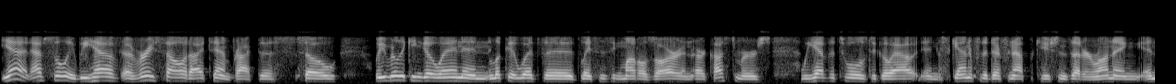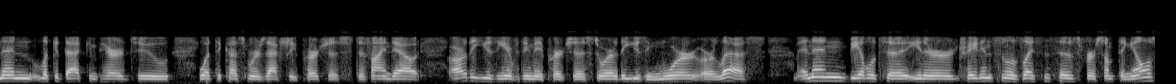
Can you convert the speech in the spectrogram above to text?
Yeah, absolutely. We have a very solid ITAM practice. So we really can go in and look at what the licensing models are and our customers. We have the tools to go out and scan for the different applications that are running and then look at that compared to what the customers actually purchased to find out are they using everything they purchased or are they using more or less and then be able to either trade in some of those licenses for something else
